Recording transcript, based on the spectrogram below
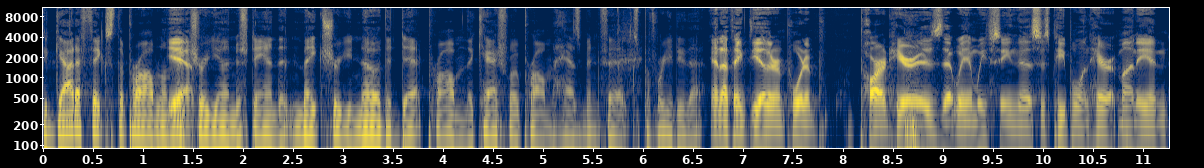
you got to fix the problem. Yeah. Make sure you understand that. Make sure you know the debt problem, the cash flow problem has been fixed before you do that. And I think the other important part here is that when we've seen this is people inherit money and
